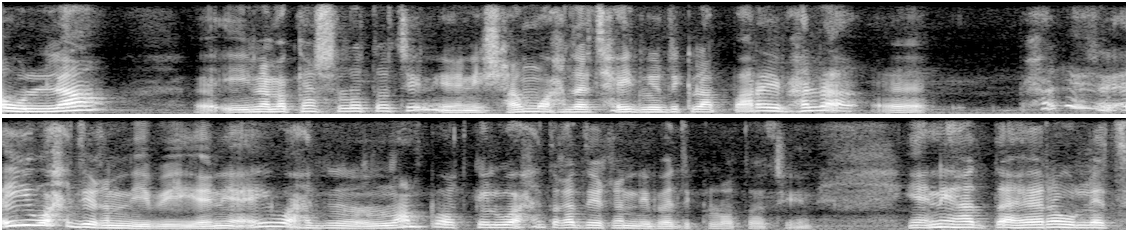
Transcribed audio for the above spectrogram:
ولا إلا ما كانش l'auto-tune يعني شحال من وحدة تحيد له ديك l'appareil بحال بحال أي واحد يغني به يعني أي واحد n'importe كل واحد غادي يغني بهذيك l'auto-tune يعني هاد الظاهرة ولات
